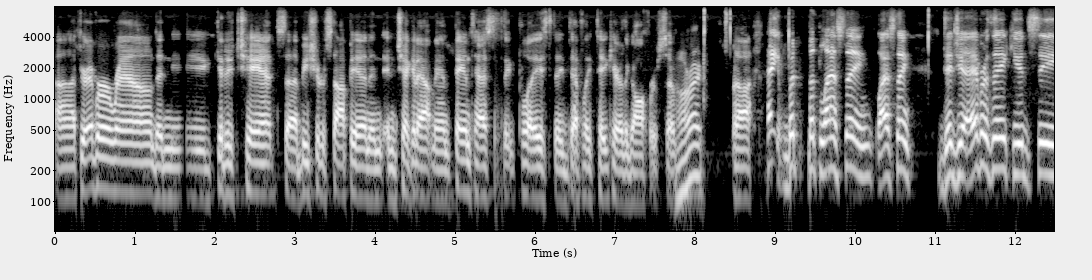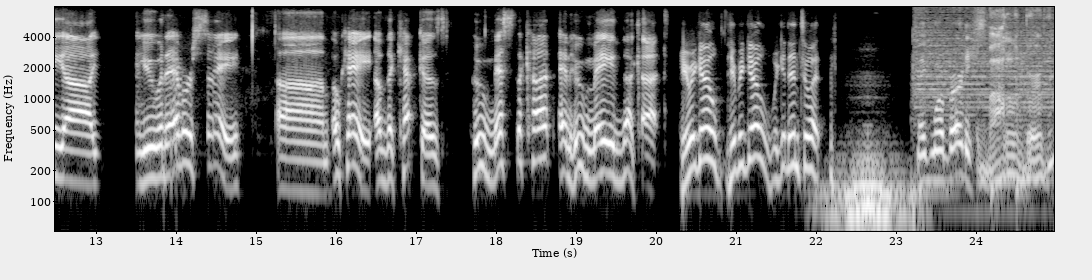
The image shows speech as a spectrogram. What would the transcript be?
uh, if you're ever around and you get a chance, uh, be sure to stop in and, and, check it out, man. Fantastic place. They definitely take care of the golfers. So all right. Uh, hey, but but last thing, last thing. Did you ever think you'd see? you would ever say, um, okay, of the Koepkas, who missed the cut and who made the cut. Here we go. Here we go. We get into it. Make more birdies. A bottle of bourbon,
